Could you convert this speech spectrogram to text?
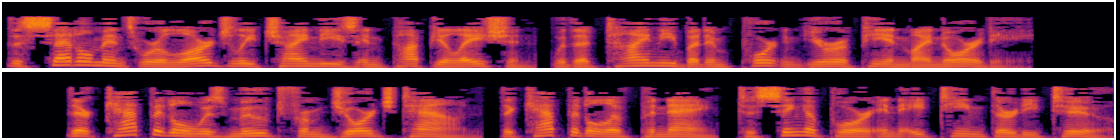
The settlements were largely Chinese in population, with a tiny but important European minority. Their capital was moved from Georgetown, the capital of Penang, to Singapore in 1832.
